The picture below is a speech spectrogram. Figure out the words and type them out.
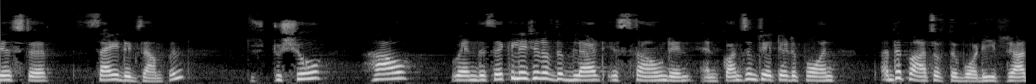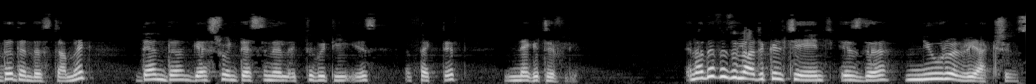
just side example to show how when the circulation of the blood is found and concentrated upon other parts of the body rather than the stomach then the gastro intestinal activity is affect negatively Another physiological change is the neural reactions.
